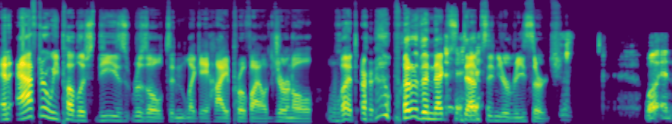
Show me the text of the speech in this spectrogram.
And after we publish these results in like a high-profile journal, what are what are the next steps in your research? Well, and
